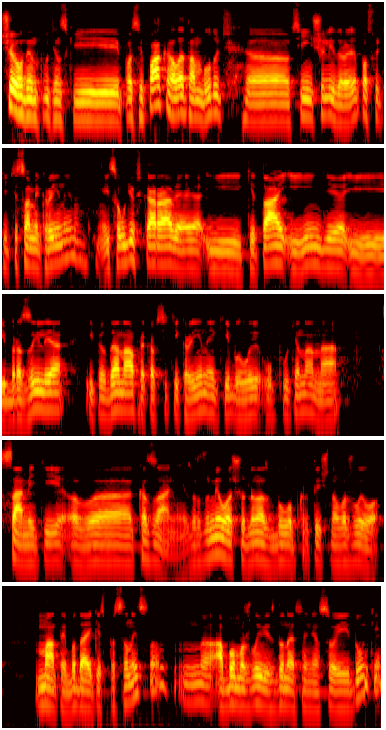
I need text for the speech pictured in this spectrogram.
Ще один путінський посіпак, але там будуть е, всі інші лідери, по суті, ті самі країни: і Саудівська Аравія, і Китай, і Індія, і Бразилія, і Південна Африка всі ті країни, які були у Путіна на саміті в Казані. Зрозуміло, що для нас було б критично важливо мати бодай якесь представництво або можливість донесення своєї думки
